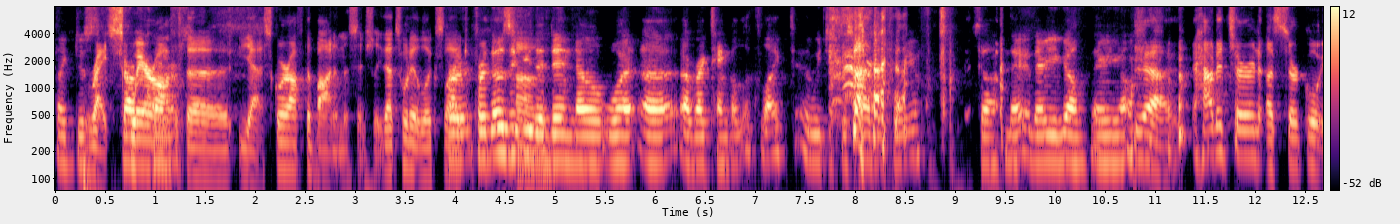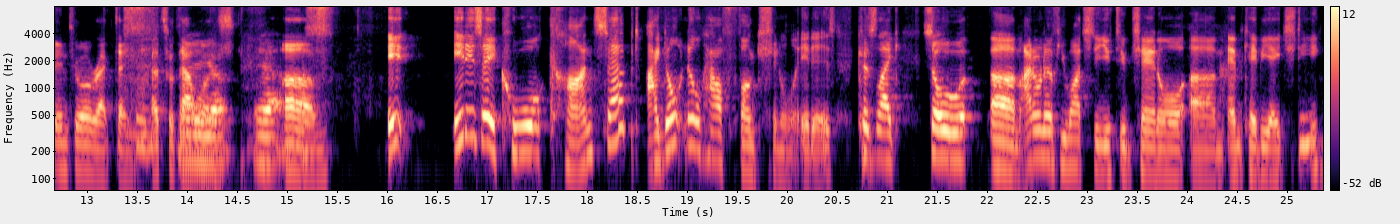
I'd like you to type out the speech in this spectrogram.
Like just right square corners. off the yeah square off the bottom essentially that's what it looks like for those of you um, that didn't know what uh, a rectangle looked like, we just described it for you. So there, there you go. There you go. yeah how to turn a circle into a rectangle that's what that you go. was Yeah. um it it is a cool concept. I don't know how functional it is because like so um i don't know if you watch the youtube channel um mkbhd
